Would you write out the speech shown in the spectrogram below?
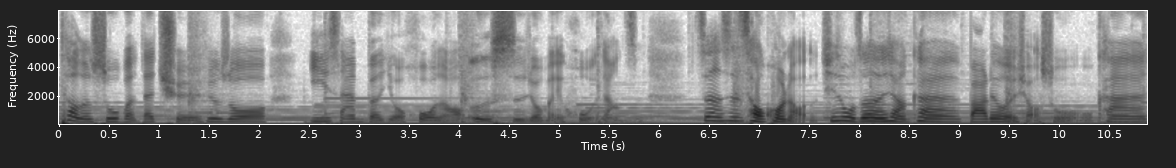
跳着书本在缺，比如说一三本有货，然后二四就没货这样子，真的是超困扰的。其实我真的很想看八六的小说，我看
